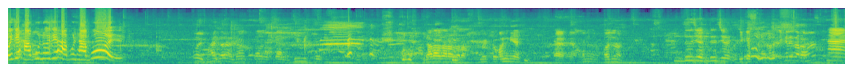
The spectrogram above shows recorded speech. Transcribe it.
ওই যে হাবুল ওই যে হাবুল হাবুল! ওই ভাই দাঁড়া দাঁড়া দাঁড়া দাঁড়া দুই মিনিট দাঁড়া দাঁড়া দাঁড়া আমি টোকন নিয়ে আসি। হ্যাঁ হ্যাঁ কজন আছে? দুজন দুজন। হ্যাঁ?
